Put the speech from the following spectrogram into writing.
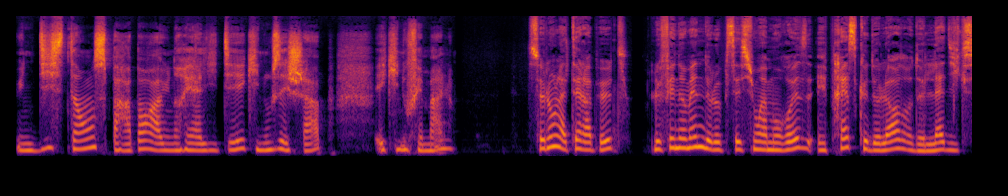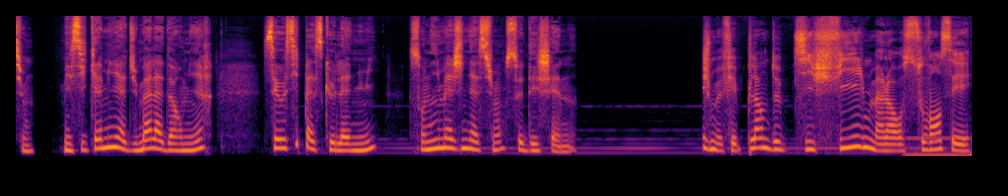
une distance par rapport à une réalité qui nous échappe et qui nous fait mal. Selon la thérapeute, le phénomène de l'obsession amoureuse est presque de l'ordre de l'addiction. Mais si Camille a du mal à dormir, c'est aussi parce que la nuit, son imagination se déchaîne. Je me fais plein de petits films, alors souvent c'est...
